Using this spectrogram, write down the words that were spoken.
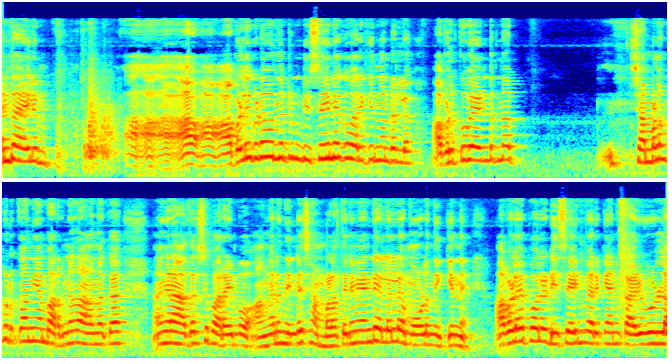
എന്തായാലും അവൾ അവളിവിടെ വന്നിട്ടും ഡിസൈനൊക്കെ വരയ്ക്കുന്നുണ്ടല്ലോ. അവൾക്ക് വേണ്ടുന്ന ശമ്പളം കൊടുക്കാമെന്ന് ഞാൻ പറഞ്ഞതാണെന്നൊക്കെ അങ്ങനെ ആദർശ് പറയുമ്പോൾ അങ്ങനെ നിന്റെ ശമ്പളത്തിന് വേണ്ടിയല്ലല്ലോ മോൾ നിൽക്കുന്നത് അവളെ പോലെ ഡിസൈൻ വരയ്ക്കാൻ കഴിവുള്ള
